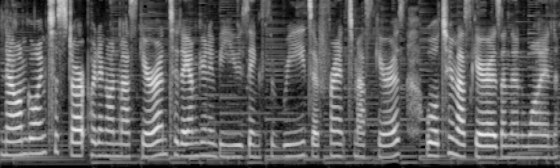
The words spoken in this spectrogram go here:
Now I'm going to start putting on mascara and today I'm going to be using three different mascaras, well two mascaras and then one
